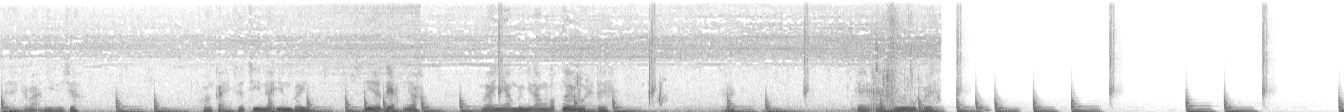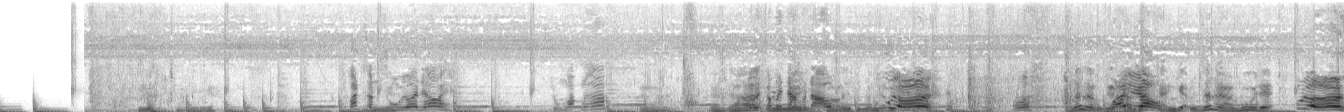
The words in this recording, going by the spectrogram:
Đấy các bạn nhìn thấy chưa? Quang cảnh rất chi là yên bình, rất chi là đẹp nhá. Mấy anh em mình đang bóc nghêu này đây. Đấy. Kè ai hư về. Thấy chưa? bắt sần sùi thôi nhớ mày trùng mắc nữa Đó. Đó. Đang mình vào đâu? ui ơi Rất là một cái Quá cảm giác trải nghiệm rất là vui đấy. ui ơi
